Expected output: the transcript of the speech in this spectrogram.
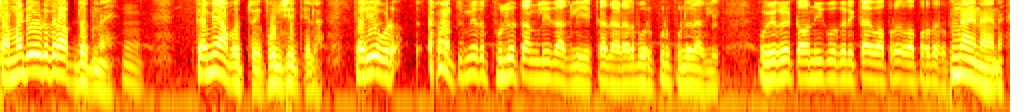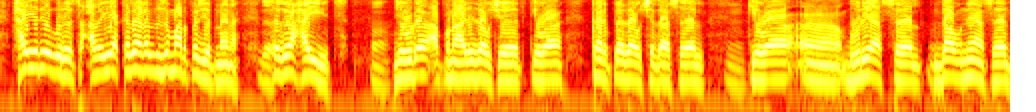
टमाटे एवढं तर आपदत नाही. कमी आपदतोय फुलशेतीला तरी एवढं तुम्ही आता फुलं चांगली लागली एका झाडाला भरपूर फुलं लागली वेगळे टॉनिक वगैरे काय वापर वापरता का नाही नाही नाही हाय रेग्युलर आता एका झाडाला तसं मारताच येत नाही ना. सगळं हाईच. जेवढं आपण आळीज औषध किंवा करप्याचं औषध असेल. किंवा भुरे असेल दावणे असेल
